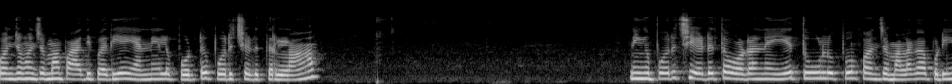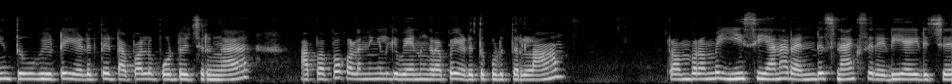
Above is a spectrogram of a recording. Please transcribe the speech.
கொஞ்சம் கொஞ்சமாக பாதி பாதியாக எண்ணெயில் போட்டு பொரிச்சு எடுத்துடலாம். நீங்கள் பொரித்து எடுத்த உடனேயே தூளுப்பும் கொஞ்சம் மிளகா பொடியும் தூவி விட்டு எடுத்து டப்பாவில் போட்டு வச்சுருங்க. அப்பப்போ குழந்தைங்களுக்கு வேணுங்கிறப்ப எடுத்து கொடுத்துடலாம். ரொம்ப ரொம்ப ஈஸியான ரெண்டு ஸ்நாக்ஸ் ரெடி ஆயிடுச்சு.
